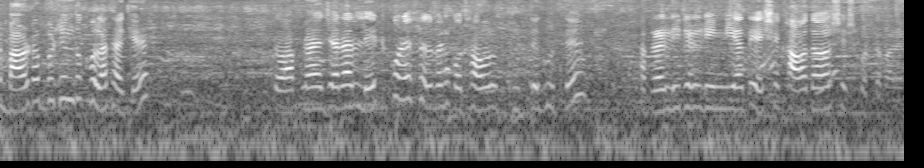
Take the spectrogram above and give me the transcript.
রাত্রে বারোটা পর্যন্ত খোলা থাকে। তো আপনারা যারা লেট করে ফেলবেন কোথাও ঘুরতে ঘুরতে, আপনারা লিটল ইন্ডিয়াতে এসে খাওয়া দাওয়া শেষ করতে পারেন।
